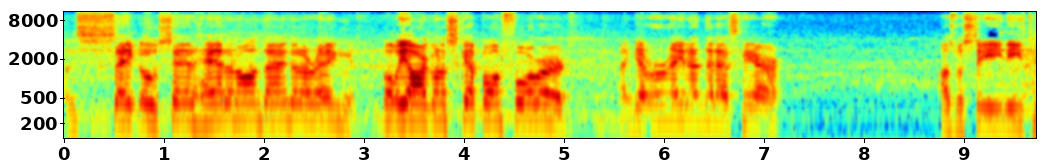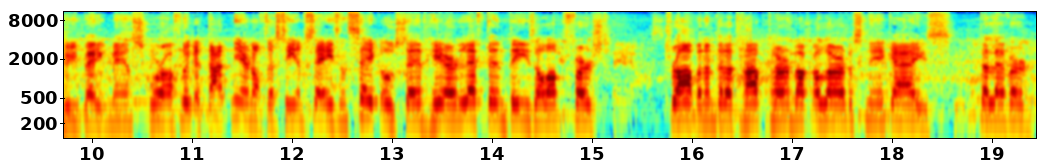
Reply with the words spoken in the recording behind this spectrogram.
And Psycho Sid heading on down to the ring. But we are going to skip on forward and get right into this here. As we see these two big men square off. Look at that, near enough the same size. And Psycho Sid here, lifting Diesel up first. Dropping him to the top turnbuckle there, the snake eyes. Delivered.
